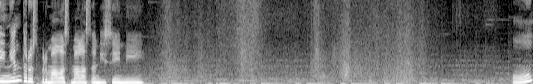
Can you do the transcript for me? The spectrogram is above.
ingin terus bermalas-malasan di sini. Oh?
